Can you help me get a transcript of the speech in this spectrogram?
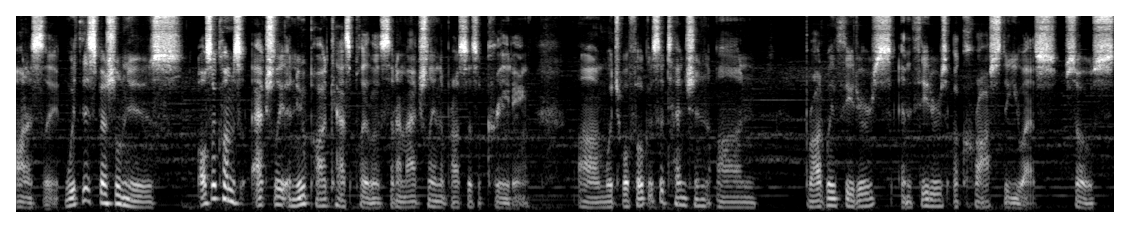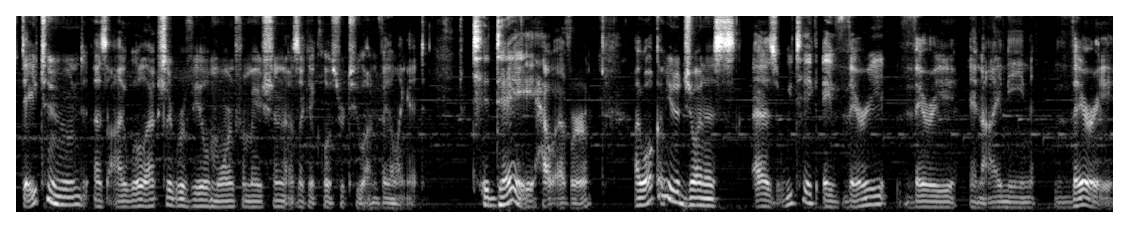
honestly. With this special news also comes actually a new podcast playlist that I'm actually in the process of creating, um, which will focus attention on Broadway theaters and theaters across the US. So stay tuned as I will actually reveal more information as I get closer to unveiling it. Today, however, I welcome you to join us as we take a very, very, and I mean very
